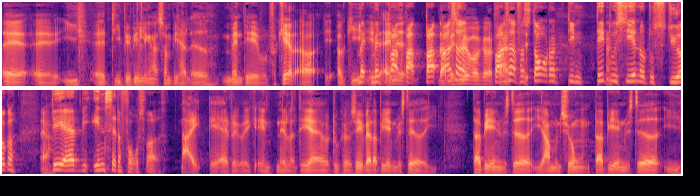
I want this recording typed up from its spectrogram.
øh, øh, i øh, de bevillinger, som vi har lavet. Men det er jo forkert at, at give men, et men andet... Bare ba, ba, ba, så, bare så forstår du, din, det du siger, når du styrker, ja. det er, at vi indsætter forsvaret. Nej, det er det jo ikke enten eller. Det er jo, du kan jo se, hvad der bliver investeret i. Der bliver investeret i ammunition, der bliver investeret i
